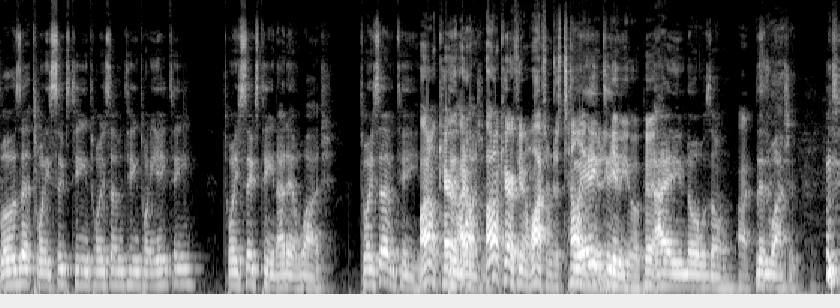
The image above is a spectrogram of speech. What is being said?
what was that 2016 2017 2018 2016 i didn't watch 2017 I don't care. I don't. I don't care if you don't watch. I'm just telling you to give you a pick. i I, didn't even know it was on I- didn't watch it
